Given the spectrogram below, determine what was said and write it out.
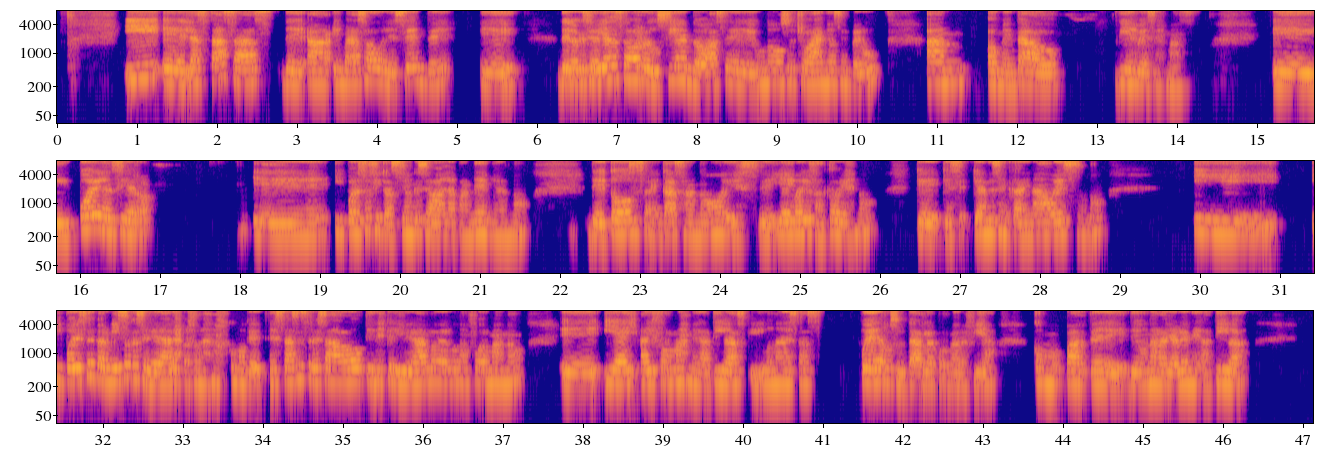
Y eh, las tasas de ah, embarazo adolescente, eh, de lo que se habían estado reduciendo hace unos ocho años en Perú, han aumentado diez veces más. Eh, por el encierro, eh, y por esa situación que se daba en la pandemia, ¿no? De todos estar en casa, ¿no? Este, y hay varios factores, ¿no? Que, que, se, que han desencadenado eso, ¿no? Y, y por ese permiso que se le da a las personas, ¿no? Como que estás estresado, tienes que liberarlo de alguna forma, ¿no? Eh, y hay, hay formas negativas y una de estas puede resultar la pornografía como parte de, de una variable negativa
